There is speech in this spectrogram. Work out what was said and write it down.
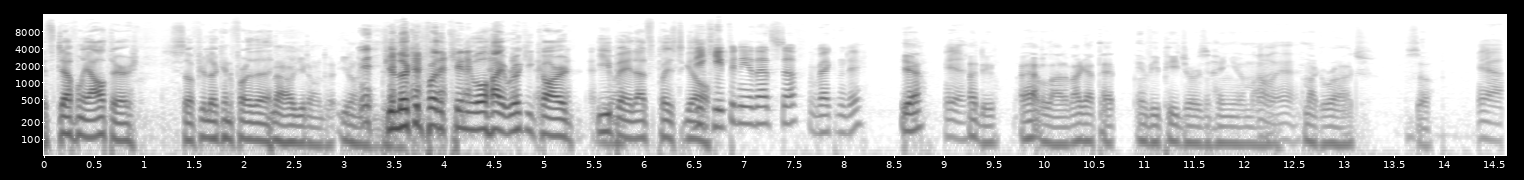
it's definitely out there. So if you're looking for the No, you don't. You don't. need if you're looking for the Kenny Wilhite rookie card, eBay that's the place to go. Do you keep any of that stuff from back in the day? Yeah, Yeah. I do. I have a lot of. I got that MVP jersey hanging in my Oh, yeah. in my garage. So Yeah.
